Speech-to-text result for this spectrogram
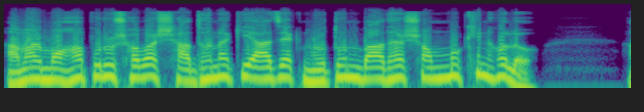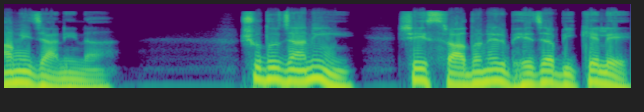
আমার মহাপুরুষ হবার সাধনা কি আজ এক নতুন বাধার সম্মুখীন হল? আমি জানি না। শুধু জানি, সেই শ্রাবণের ভেজা বিকেলে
